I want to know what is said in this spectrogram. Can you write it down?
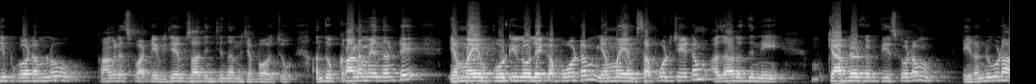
తిప్పుకోవడంలో కాంగ్రెస్ పార్టీ విజయం సాధించిందని చెప్పవచ్చు. అందుకు కారణం ఏంటంటే ఎంఐఎం పోటీలో లేకపోవడం ఎంఐఎం సపోర్ట్ చేయడం అజారుద్దీన్ని క్యాబినెట్లోకి తీసుకోవడం ఈ రెండు కూడా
